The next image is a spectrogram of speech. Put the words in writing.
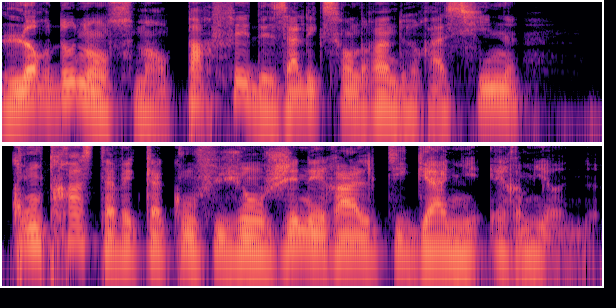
L'ordonnancement parfait des Alexandrins de Racine contraste avec la confusion générale qui gagne Hermione.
